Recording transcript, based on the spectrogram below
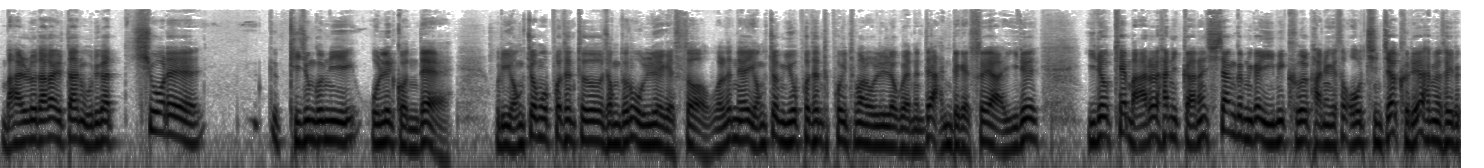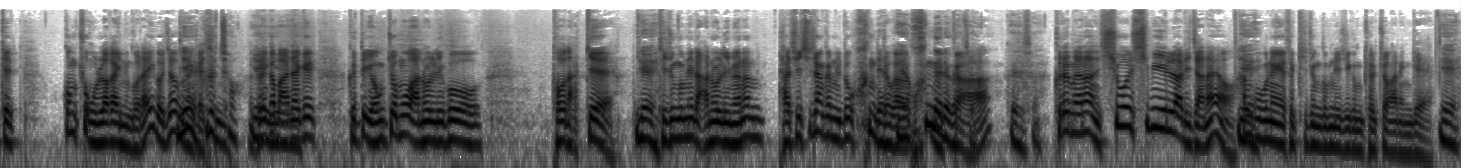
말로다가 일단 우리가 10월에 그 기준금리 올릴 건데 우리 0.5% 정도는 올려야겠어. 원래 내가 0.25% 포인트만 올리려고 했는데 안 되겠어야. 이래 이렇게 말을 하니까는 시장 금리가 이미 그걸 반영해서 어 진짜 그래 하면서 이렇게 꽁충 올라가 있는 거라 이거죠. 네, 그러니까 그렇죠. 그러니까 예, 예. 만약에 그때 0.5 안 올리고 더 낮게 예. 기준금리를 안 올리면은 다시 시장금리도 확 내려가고 예, 확 내려가죠. 그래서 그러면은 10월 12일 날이잖아요. 예. 한국은행에서 기준금리 지금 결정하는 게. 예.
